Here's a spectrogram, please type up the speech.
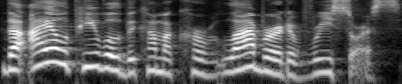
the ILP will become a collaborative resource.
